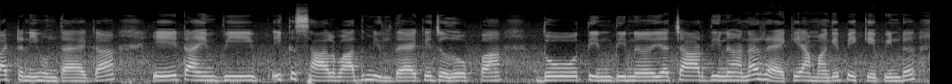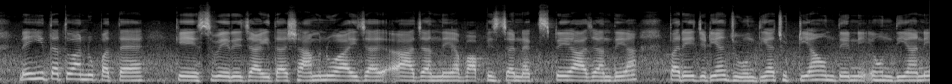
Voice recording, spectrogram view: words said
ਘੱਟ ਨਹੀਂ ਹੁੰਦਾ ਹੈਗਾ। ਇਹ ਟਾਈਮ ਵੀ ਇੱਕ ਸਾਲ ਬਾਅਦ ਮਿਲਦਾ ਹੈ ਕਿ ਜਦੋਂ ਆਪਾਂ 2-3 ਦਿਨ ਜਾਂ 4 ਦਿਨ ਹਨਾ ਰਹਿ ਕੇ ਆਵਾਂਗੇ ਪੇਕੇ ਪਿੰਡ। ਨਹੀਂ ਤਾਂ ਤੁਹਾਨੂੰ ਪਤਾ ਹੈ ਕਿ ਸਵੇਰੇ ਜਾਈਦਾ ਸ਼ਾਮ ਨੂੰ ਆਈ ਜਾ, ਆ ਜਾਂਦੇ ਆ, ਵਾਪਿਸ ਜਾਂ ਨੈਕਸਟ ਡੇ ਆ ਜਾਂਦੇ ਆ। ਪਰ ਇਹ ਜਿਹੜੀਆਂ ਜੂਨ ਦੀਆਂ ਛੁੱਟੀਆਂ ਹੁੰਦੇ ਨੇ, ਹੁੰਦੀਆਂ ਨੇ,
